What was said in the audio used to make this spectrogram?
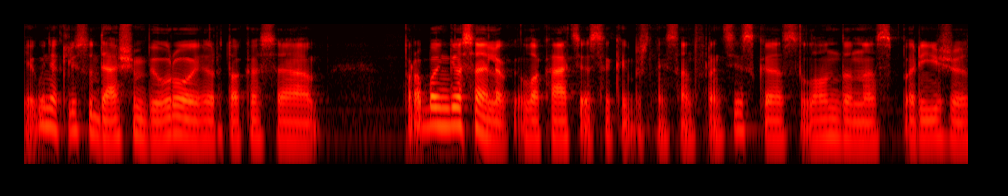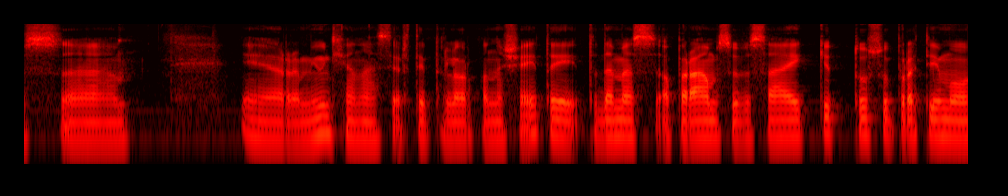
jeigu neklysiu, 10 biurų ir tokiuose prabangiose lokacijose, kaip žinai, San Franciskas, Londonas, Paryžius ir Münchenas ir taip toliau ir panašiai. Tai tada mes operavom su visai kitų supratimu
